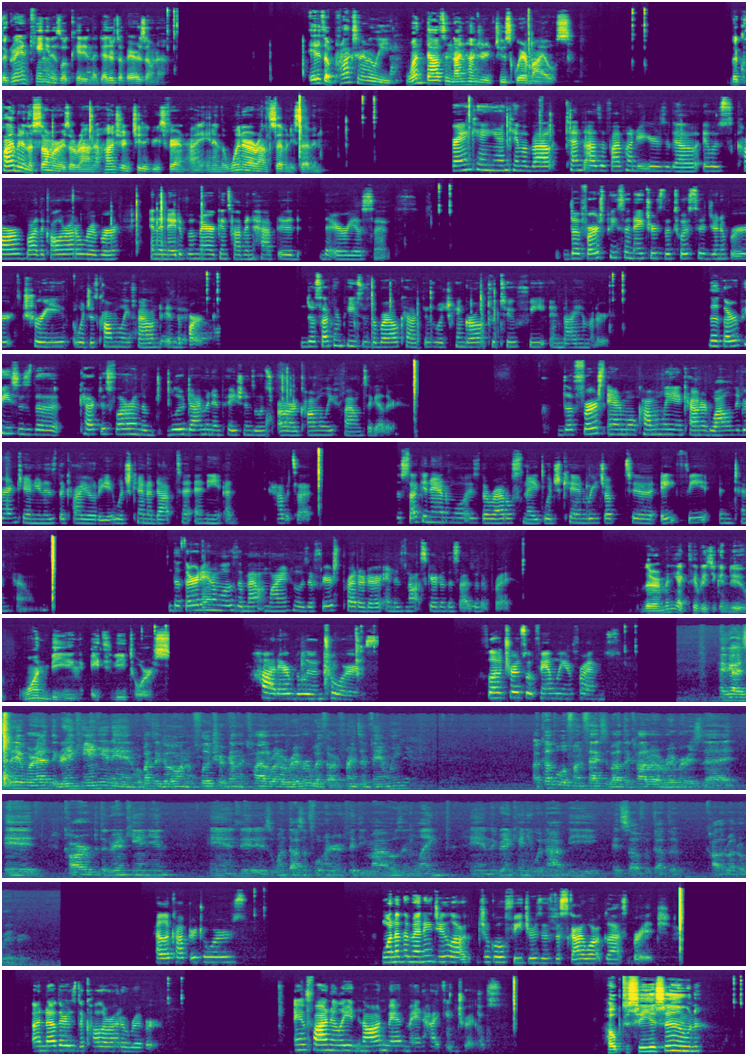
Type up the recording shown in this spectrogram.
The Grand Canyon is located in the deserts of Arizona. It is approximately 1,902 square miles. The climate in the summer is around 102 degrees Fahrenheit and in the winter around 77. Grand Canyon came about 10,500 years ago. It was carved by the Colorado River, and the Native Americans have inhabited the area since. The first piece of nature is the twisted juniper tree, which is commonly found in the park. The second piece is the brown cactus, which can grow up to two feet in diameter. The third piece is the cactus flower and the blue diamond impatiens, which are commonly found together. The first animal commonly encountered while in the Grand Canyon is the coyote, which can adapt to any habitat. The second animal is the rattlesnake, which can reach up to 8 feet and 10 pounds. The third animal is the mountain lion, who is a fierce predator and is not scared of the size of their prey. There are many activities you can do, one being ATV tours, hot air balloon tours, float trips with family and friends. Hey guys, today we're at the Grand Canyon and we're about to go on a float trip down the Colorado River with our friends and family. A couple of fun facts about the Colorado River is that it carved the Grand Canyon and it is 1,450 miles in length and the Grand Canyon would not be itself without the Colorado River. Helicopter tours. One of the many geological features is the Skywalk Glass Bridge. Another is the Colorado River. And finally, non man made hiking trails. Hope to see you soon.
